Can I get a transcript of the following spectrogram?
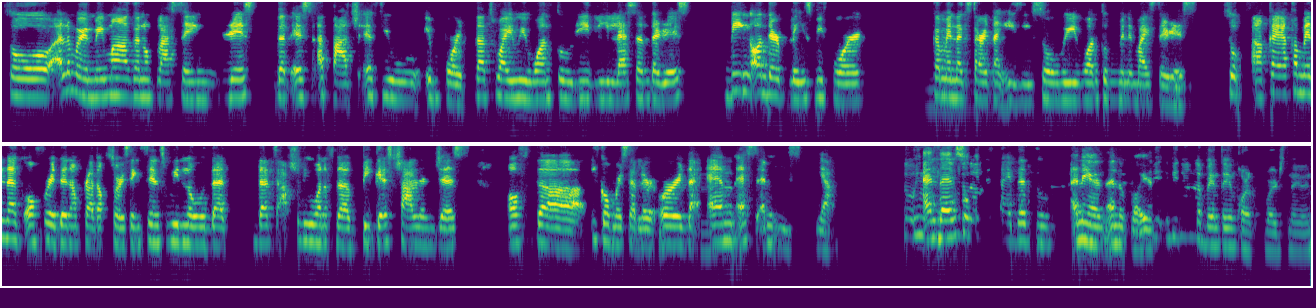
So, alam mo yun, may mga ganong klaseng risk that is attached if you import. That's why we want to really lessen the risk. Being on their place before kami nag-start ng Easy. So, we want to minimize the risk. So, uh, kaya kami nag-offer din ng product sourcing since we know that that's actually one of the biggest challenges of the e-commerce seller or the mm-hmm. MSMEs. Yeah. So, And then, so we decided to, ano yun, ano po yun? Hindi nyo nabenta yung corkboards na yun.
